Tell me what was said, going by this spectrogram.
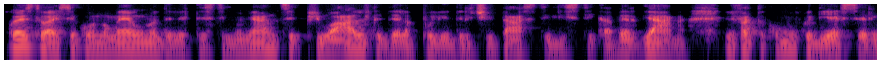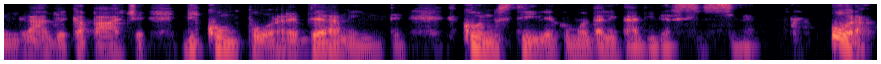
questo è secondo me una delle testimonianze più alte della poliedricità stilistica verdiana, il fatto comunque di essere in grado e capace di comporre veramente con stile e con modalità diversissime. Ora,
